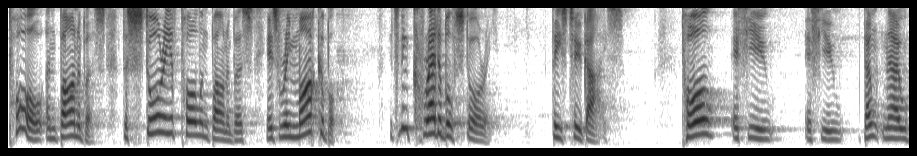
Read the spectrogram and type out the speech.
Paul and Barnabas. The story of Paul and Barnabas is remarkable. It's an incredible story, these two guys. Paul, if you, if you don't know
